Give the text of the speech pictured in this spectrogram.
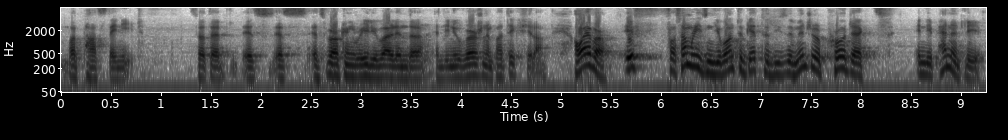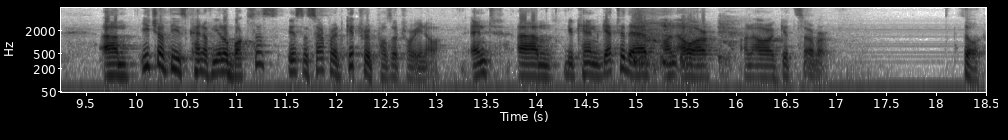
what parts they need so that it's, it's, it's working really well in the, in the new version in particular. However, if for some reason you want to get to these individual projects independently, um, each of these kind of yellow boxes is a separate Git repository now. And um, you can get to that on our, on our Git server. So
